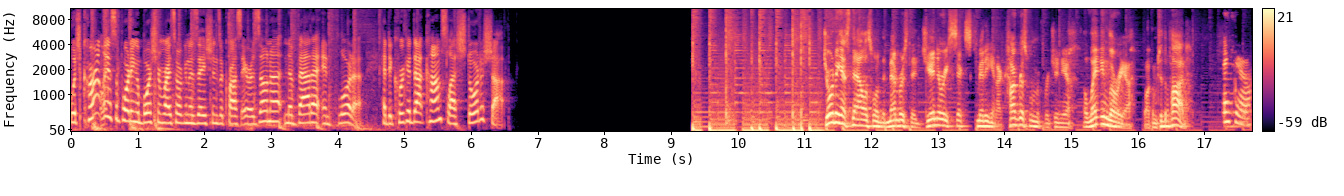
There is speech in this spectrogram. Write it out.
which currently is supporting abortion rights organizations across Arizona, Nevada, and Florida. Head to crooked.com slash store to shop. Joining us now is one of the members of the January 6th committee and a Congresswoman of Virginia, Elaine Luria. Welcome to the pod. Thank you.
